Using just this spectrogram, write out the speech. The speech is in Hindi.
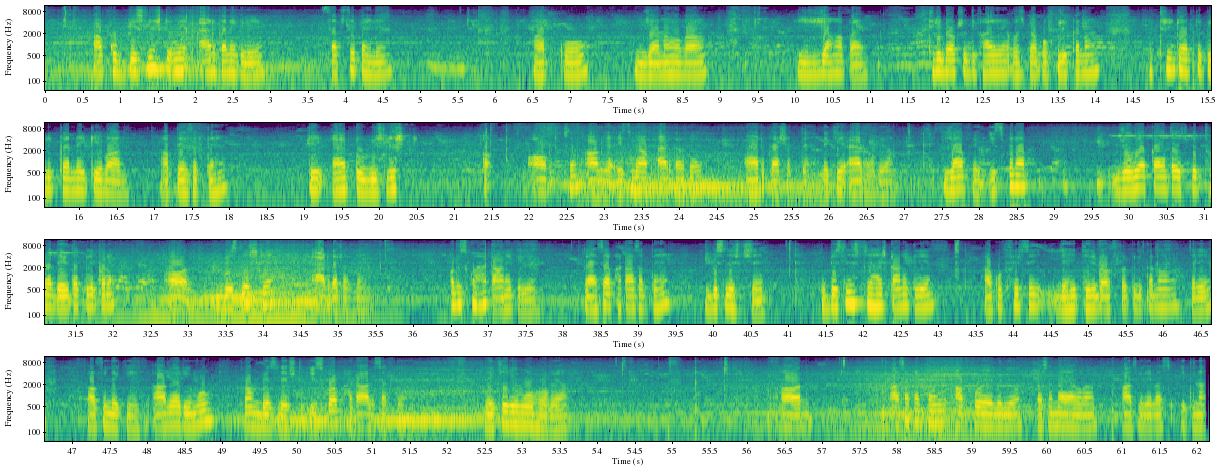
आपको विश लिस्ट में ऐड करने के लिए सबसे पहले आपको जाना होगा यहाँ पर। थ्री डॉट से दिखाए हैं, उस पर आपको क्लिक करना है। थ्री डॉट पर क्लिक करने के बाद आप देख सकते हैं। कि ऐड टू विश लिस्ट का ऑप्शन आ गया। इसमें आप ऐड करके ऐड कर सकते हैं। देखिए ऐड हो गया। या फिर इस पर आप जो भी आप करें तो उस पर थोड़ा देर तक क्लिक करें और विश लिस्ट में ऐड कर सकते हैं। और इसको हटाने के लिए कैसे आप हटा सकते हैं? विश लिस्ट से। तो विश लिस्ट से हटाने के लिए आपको फिर से यही थ्री डॉट्स पर क्लिक करना होगा। चलिए। ऑप्शन देखिए आ गया रिमूव फ्रॉम बेस लिस्ट इसको आप हटा भी सकते हैं। देखिए रिमूव हो गया। और आशा करता हूँ आपको ये वीडियो पसंद आया होगा। आज के लिए बस इतना।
